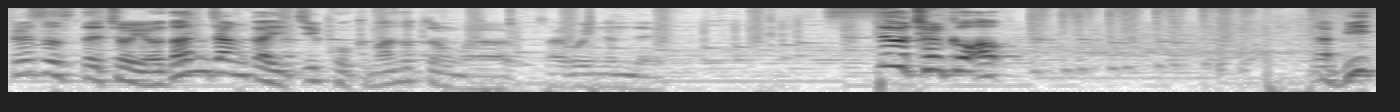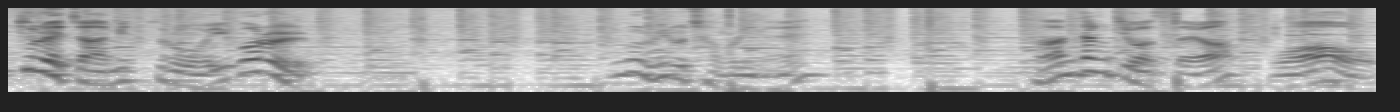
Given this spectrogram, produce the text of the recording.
그랬었을 때 저 여단장까지 찍고 그만뒀던 거야 알고 있는데. 스우철거! 아, 야 밑으로 했잖아 밑으로. 이거를 이걸 위로 차버리네. 4단장 찍었어요? wow.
